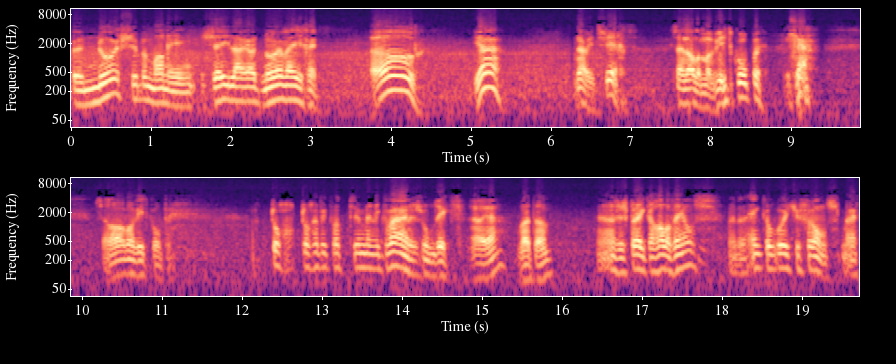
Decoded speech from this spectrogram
Een Noorse bemanning. Zeelui uit Noorwegen. Oh, ja. Nou, je het zegt. Het zijn allemaal witkoppen. Ja, het zijn allemaal witkoppen. Toch, toch heb ik wat merkwaardigs ontdekt. Oh ja? Wat dan? Ja, ze spreken half Engels met een enkel woordje Frans. Maar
